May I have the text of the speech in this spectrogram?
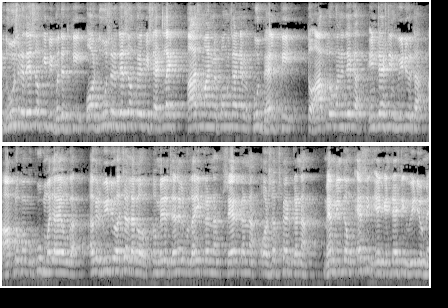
दूसरे देशों की भी मदद की और दूसरे देशों के भी सैटेलाइट आसमान में पहुँचाने में खूब हेल्प की। तो आप लोगों ने देखा इंटरेस्टिंग वीडियो था। आप लोगों को खूब मज़ा आया होगा। अगर वीडियो अच्छा लगा हो तो मेरे चैनल को लाइक करना शेयर करना और सब्सक्राइब करना। मैं मिलता हूँ ऐसी एक इंटरेस्टिंग वीडियो में।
